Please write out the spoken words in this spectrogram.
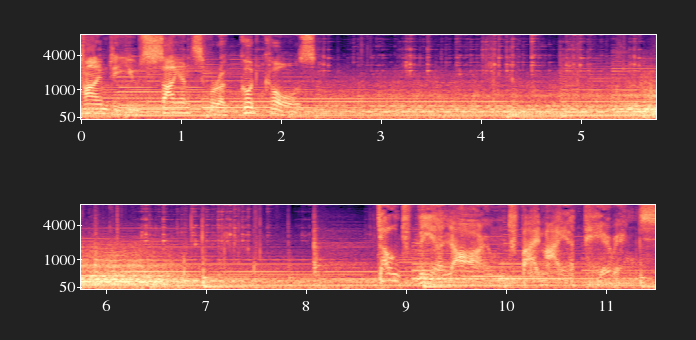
Time to use science for a good cause. Don't be alarmed by my appearance.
